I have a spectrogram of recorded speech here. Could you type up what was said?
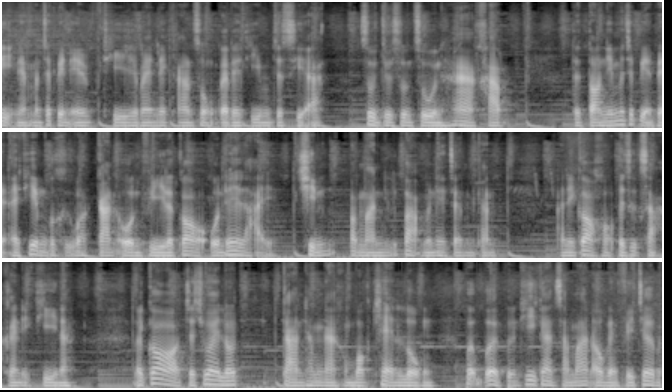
ติเนี่ยมันจะเป็น NFT ใช่ไหมในการส่งแต่ละทีมันจะเสีย 0.005 ครับ แต่ตอนนี้มันจะเปลี่ยนเป็นไอเทมก็คือว่าการโอนฟรีแล้วก็โอนได้หลายชิ้นประมาณนี้หรือเปล่าไม่แน่ใจเหมือนกัน อันนี้ก็ขอไปศึกษากันอีกทีนะ แล้วก็จะช่วยลดการทำงานของบล็อกเชนลง เพื่อเปิดพื้นที่การสามารถเอาแบบฟีเจอร์ใ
